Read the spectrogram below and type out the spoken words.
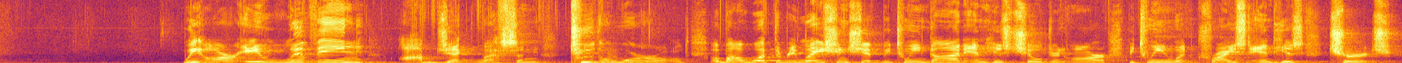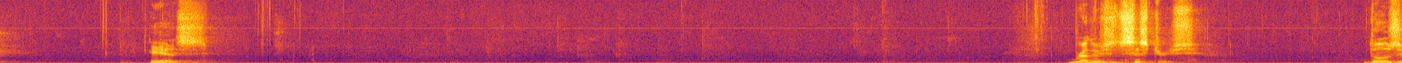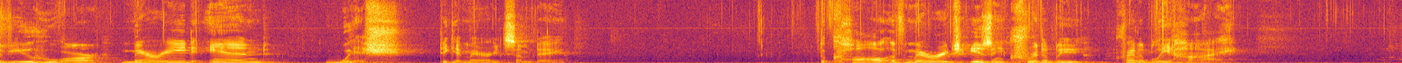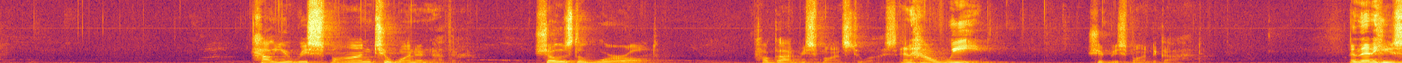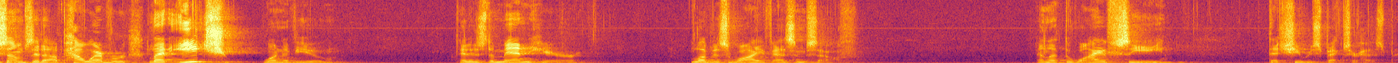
We are a living object lesson to the world about what the relationship between God and his children are, between what Christ and his church is. Brothers and sisters, those of you who are married and wish to get married someday. The call of marriage is incredibly, incredibly high. How you respond to one another shows the world how God responds to us and how we should respond to God. And then he sums it up. However, let each one of you that is, the men here love his wife as himself. And let the wife see that she respects her husband.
